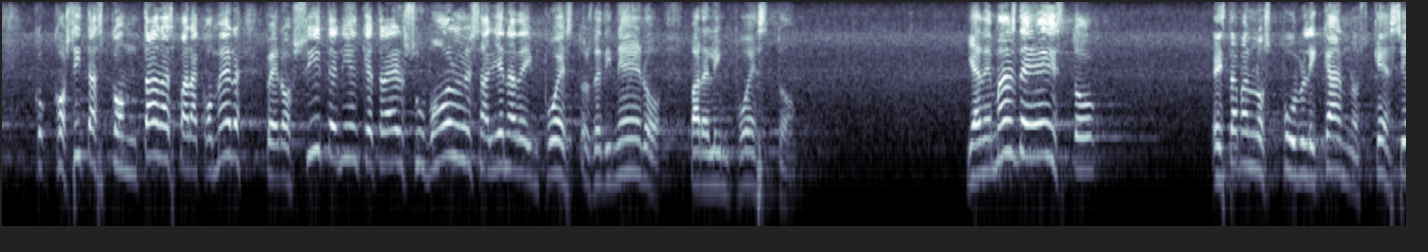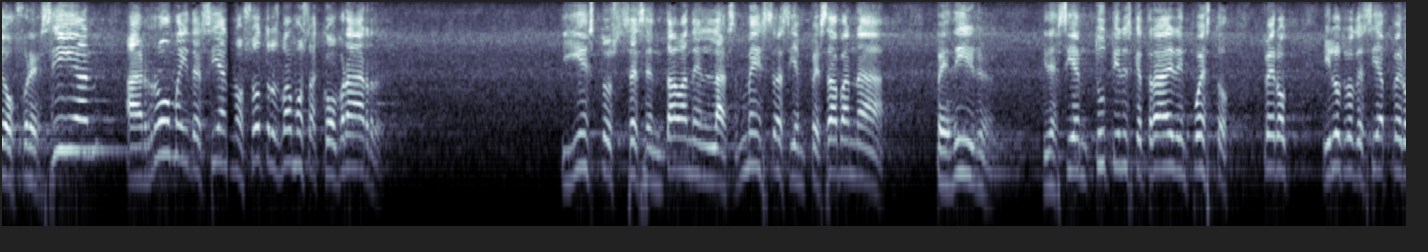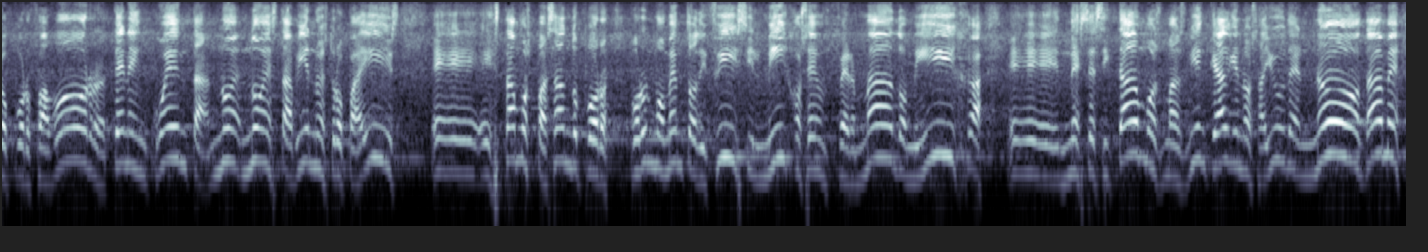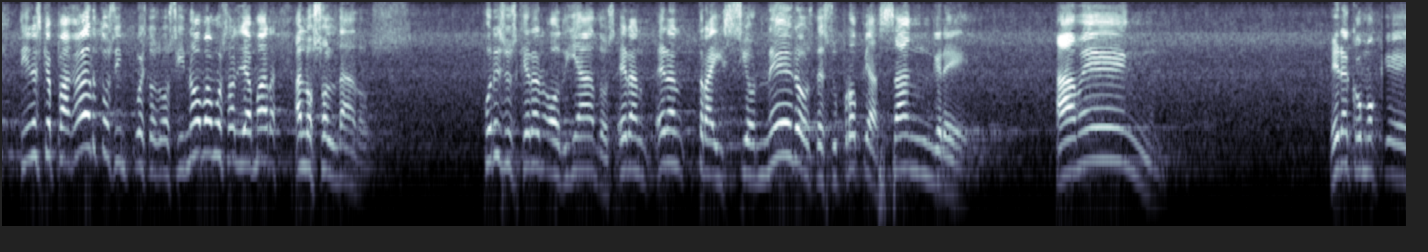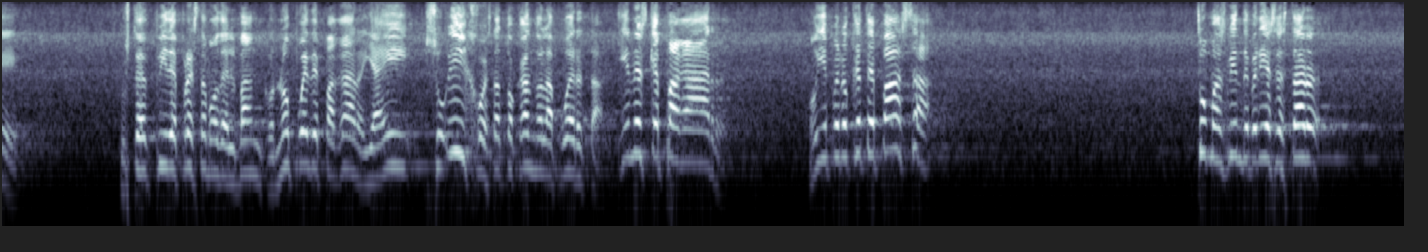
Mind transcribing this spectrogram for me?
cositas contadas para comer, pero sí tenían que traer su bolsa llena de impuestos, de dinero para el impuesto. Y además de esto, estaban los publicanos que se ofrecían a Roma y decían, nosotros vamos a cobrar. Y estos se sentaban en las mesas y empezaban a pedir. Y decían, tú tienes que traer impuesto. Pero, y el otro decía, pero por favor, ten en cuenta, no, no está bien nuestro país. Eh, estamos pasando por, por, un momento difícil, mi hijo se ha enfermado, mi hija, eh, necesitamos más bien que alguien nos ayude. No, dame, tienes que pagar tus impuestos o si no vamos a llamar a los soldados. Por eso es que eran odiados, eran, eran traicioneros de su propia sangre. Amén. Era como que usted pide préstamo del banco, no puede pagar y ahí su hijo está tocando la puerta. Tienes que pagar. Oye, pero ¿qué te pasa? Tú más bien deberías estar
